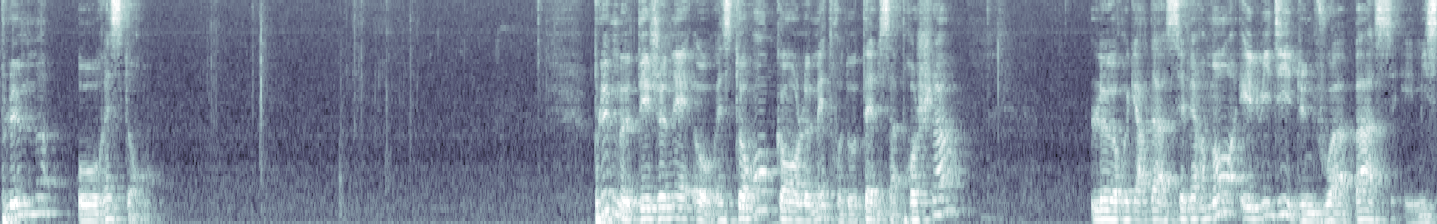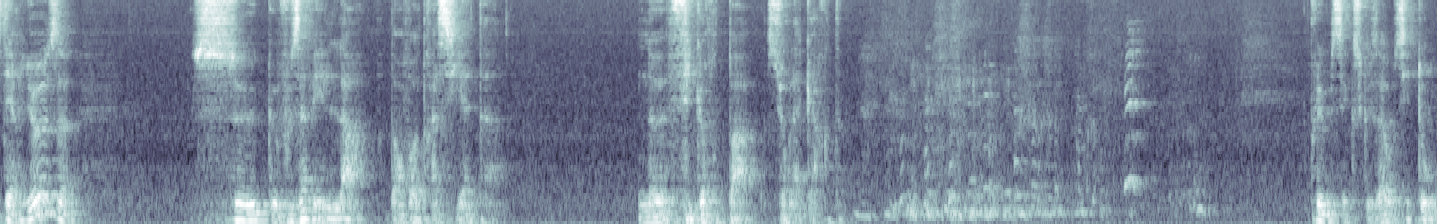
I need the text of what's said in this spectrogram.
Plume au restaurant. Plume déjeunait au restaurant quand le maître d'hôtel s'approcha le regarda sévèrement et lui dit d'une voix basse et mystérieuse Ce que vous avez là dans votre assiette ne figure pas sur la carte. Plume s'excusa aussitôt.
